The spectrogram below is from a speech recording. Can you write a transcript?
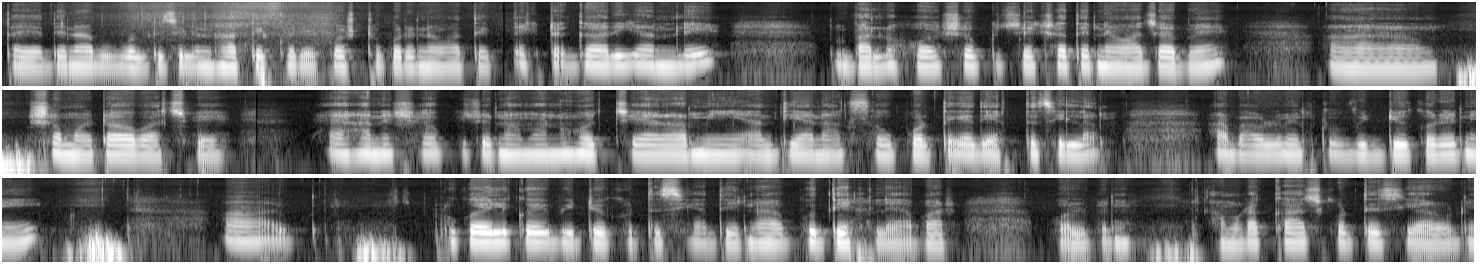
তাই এদিন আবু বলতেছিলেন, হাতে করে, কষ্ট করে নেওয়াতে একটা গাড়ি আনলে ভালো হয় সব কিছু একসাথে নেওয়া যাবে, আর সময়টাও বাঁচবে। এখানে সব কিছু নামানো হচ্ছে, আর আমি আদিয়া নাকসা উপর থেকে দেখতেছিলাম। আর ভাবলাম একটু ভিডিও করে নেই। আর লুকাই লুকাই ভিডিও করতেছি আদিনা আবু দেখলে আবার বলবেন, আমরা কাজ করতেছি আর উনি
